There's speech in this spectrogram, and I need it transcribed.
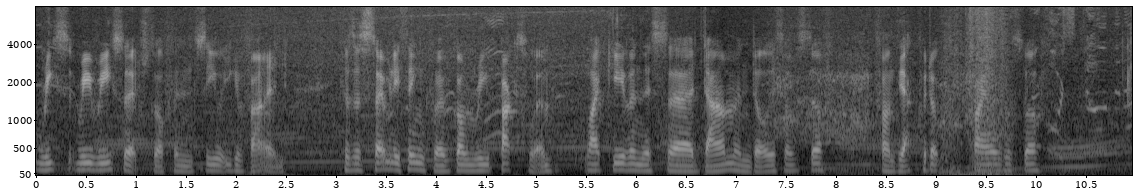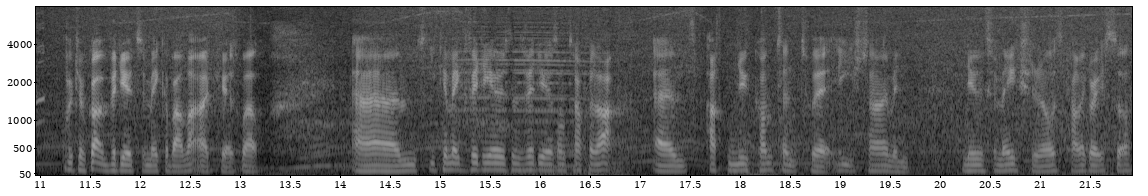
re-research stuff and see what you can find. Because there's so many things where I've gone re back to them, like even this uh, dam and all this other stuff, found the aqueduct files and stuff, which I've got a video to make about that actually as well. And you can make videos and videos on top of that, and add new content to it each time, and new information and all this kind of great stuff.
